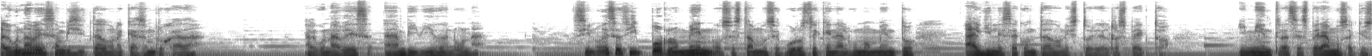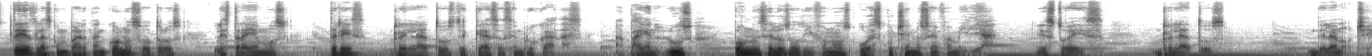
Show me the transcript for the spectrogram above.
¿Alguna vez han visitado una casa embrujada? ¿Alguna vez han vivido en una? Si no es así, por lo menos estamos seguros de que en algún momento alguien les ha contado una historia al respecto. Y mientras esperamos a que ustedes las compartan con nosotros, les traemos tres relatos de casas embrujadas. Apaguen la luz, pónganse los audífonos o escúchenos en familia. Esto es Relatos de la Noche.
